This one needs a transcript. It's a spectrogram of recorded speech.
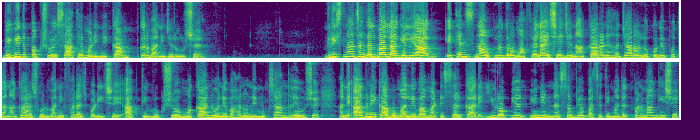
વિવિધ પક્ષોએ સાથે મળીને કામ કરવાની જરૂર છે. ગ્રીસના જંગલમાં લાગેલી આગ એથેન્સના ઉપનગરોમાં ફેલાય છે, જેના કારણે હજારો લોકોને પોતાના ઘર છોડવાની ફરજ પડી છે. આગથી વૃક્ષો, મકાનો અને વાહનોને નુકસાન થયું છે અને આગને કાબૂમાં લેવા માટે સરકારે યુરોપિયન યુનિયનના સભ્યો પાસેથી મદદ પણ માંગી છે.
